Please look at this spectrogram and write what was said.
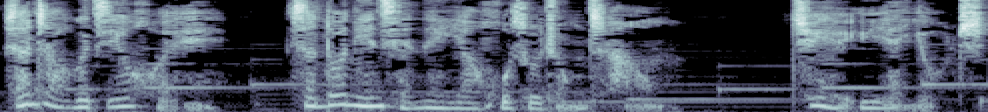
想找个机会像多年前那样互诉衷肠，却也欲言又止。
